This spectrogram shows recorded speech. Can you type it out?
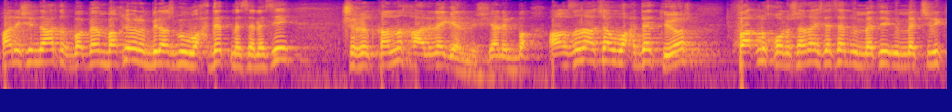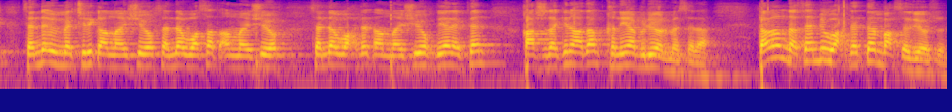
Hani şimdi artık ben bakıyorum biraz bu vahdet meselesi çığırtkanlık haline gelmiş. Yani ağzını açan vahdet diyor. Farklı konuşana işte sen ümmeti, ümmetçilik, sende ümmetçilik anlayışı yok, sende vasat anlayışı yok, sende vahdet anlayışı yok diyerekten karşıdakini adam kınayabiliyor mesela. Tamam da sen bir vahdetten bahsediyorsun.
